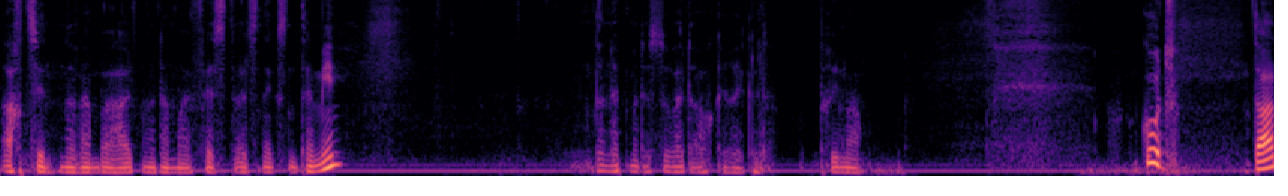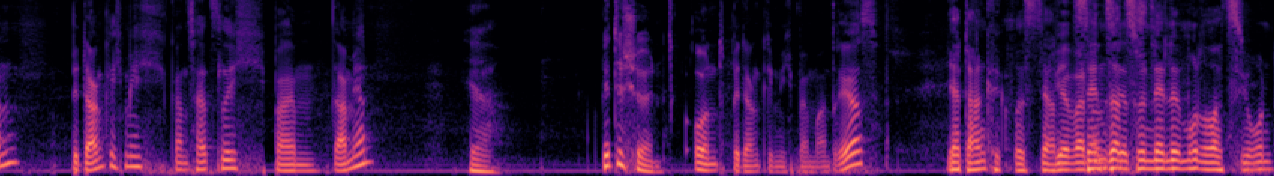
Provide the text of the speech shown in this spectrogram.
18. November halten wir dann mal fest als nächsten Termin. Dann hätten wir das soweit auch geregelt. Prima. Gut, dann bedanke ich mich ganz herzlich beim Damian Ja. Bitteschön. und bedanke mich beim Andreas. Ja, danke, Christian. Sensationelle Moderation.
